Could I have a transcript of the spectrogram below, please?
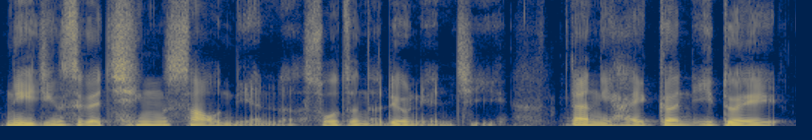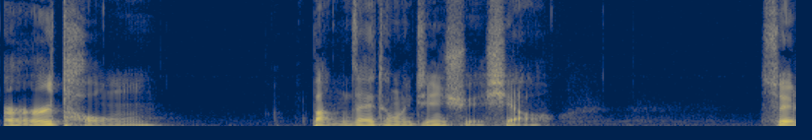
你已经是个青少年了说真的六年级但你还跟一堆儿童绑在同一间学校所以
